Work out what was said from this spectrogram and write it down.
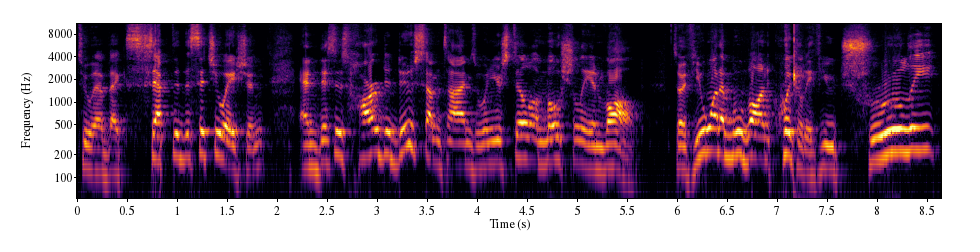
to have accepted the situation. And this is hard to do sometimes when you're still emotionally involved. So if you want to move on quickly, if you truly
